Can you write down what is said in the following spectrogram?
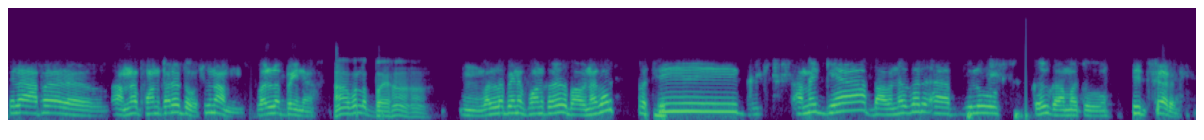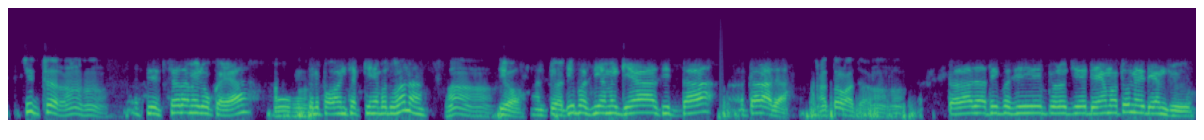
પેલા આપણે હમણાં ફોન કર્યો હતો શું નામ? વલ્લભભાઈને. હા વલ્લભભાઈ હા હા. વલ્લભભાઈ વલ્લભભાઈને ફોન કર્યો ભાવનગર? પછી અમે ગયા ભાવનગર આ પેલું કયું ગામ હતું? સિદ્ધસર. સિદ્ધસર હા હા. સિદ્ધસર અમે રોકાયા હા હા. પેલી પવન ચક્કી ને બધું હોય ને? હા હા. ત્યો. અને ત્યાંથી પછી અમે ગયા સીધા તળાજા. હા તળાજા હા હા. તળાજાથી પછી પેલો જે ડેમ હતો ને એ ડેમ જોયું.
